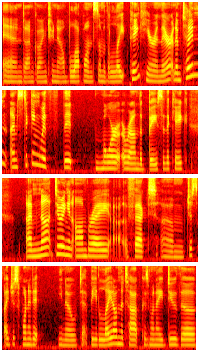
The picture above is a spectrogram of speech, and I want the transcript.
and I'm going to now blop on some of the light pink here and there and I'm ten I'm sticking with it more around the base of the cake. I'm not doing an ombre effect. Um, just I just wanted it, you know, to be light on the top because when I do the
